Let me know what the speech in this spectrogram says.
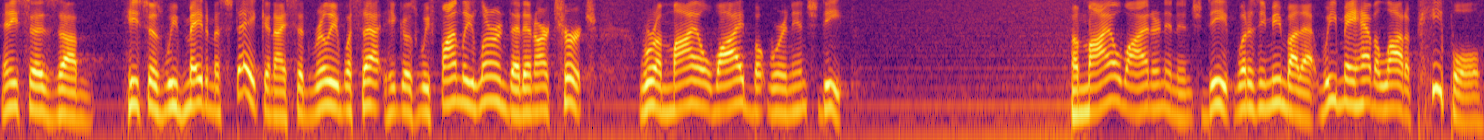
And he says, um, he says, We've made a mistake. And I said, Really? What's that? He goes, We finally learned that in our church, we're a mile wide, but we're an inch deep. A mile wide and an inch deep. What does he mean by that? We may have a lot of people,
